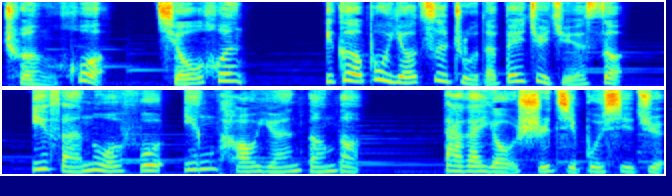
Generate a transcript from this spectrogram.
蠢货》《求婚》，一个不由自主的悲剧角色，《伊凡诺夫》《樱桃园》等等，大概有十几部戏剧。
